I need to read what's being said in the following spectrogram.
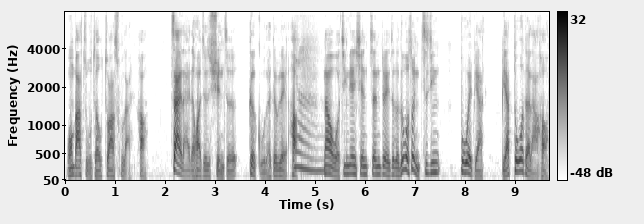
我们把主轴抓出来。好，再来的话就是选择个股了，对不对？好，那我今天先针对这个，如果说你资金部位比较比较多的啦，哈，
